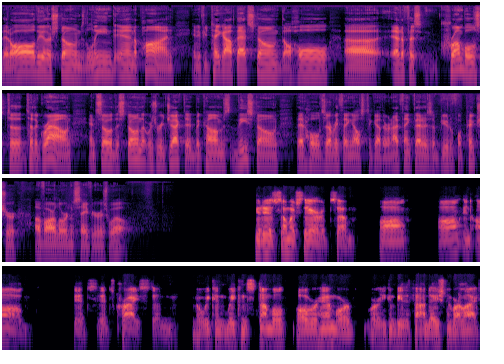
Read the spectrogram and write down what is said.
that all the other stones leaned in upon. And if you take out that stone, the whole uh, edifice crumbles to, to the ground. And so the stone that was rejected becomes the stone that holds everything else together. And I think that is a beautiful picture of our Lord and Savior as well. It is so much there. It's um, all, all in all it's it's Christ, and we can we can stumble over him, or or he can be the foundation of our life.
